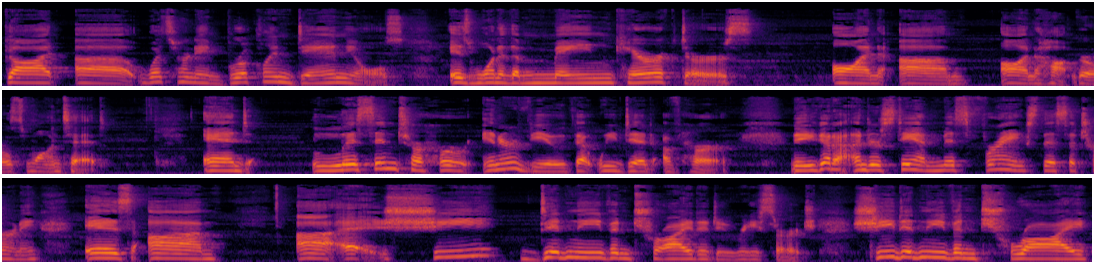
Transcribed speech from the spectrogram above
got, uh, what's her name? Brooklyn Daniels is one of the main characters on, um, on Hot Girls Wanted. And listen to her interview that we did of her. Now you got to understand Miss Franks, this attorney, is, um, uh, she didn't even try to do research. She didn't even try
